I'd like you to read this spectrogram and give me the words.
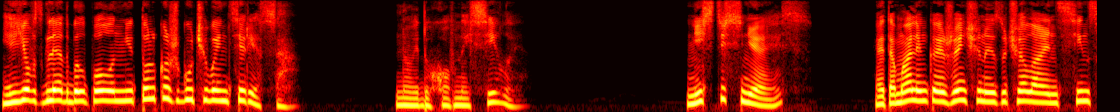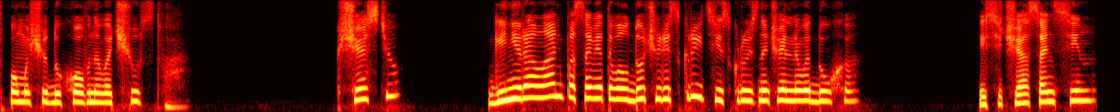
Ее взгляд был полон не только жгучего интереса, но и духовной силы. Не стесняясь, эта маленькая женщина изучала Ансин с помощью духовного чувства. К счастью, генерал Ань посоветовал дочери скрыть искру изначального духа. И сейчас Ансин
